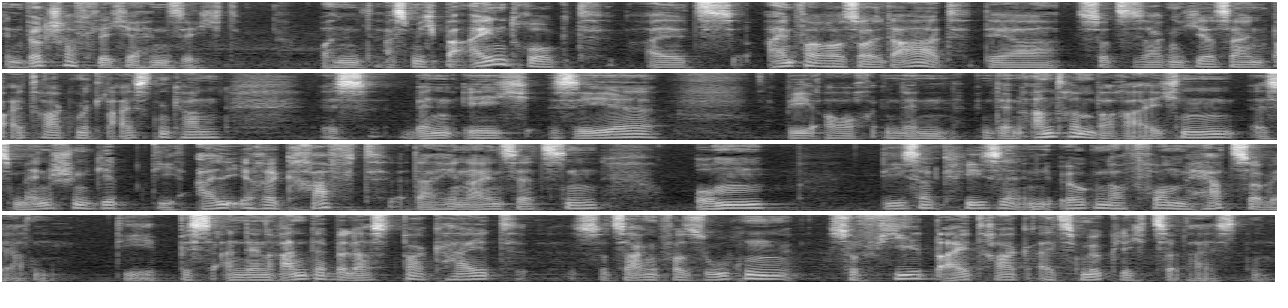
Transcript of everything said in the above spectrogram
in wirtschaftlicher Hinsicht. Und was mich beeindruckt als einfacher Soldat, der sozusagen hier seinen Beitrag mit leisten kann, ist, wenn ich sehe, wie auch in den, in den anderen Bereichen es Menschen gibt, die all ihre Kraft da hineinsetzen, um dieser Krise in irgendeiner Form Herr zu werden. die bis an den Rand der Belastbarkeit sozusagen versuchen, so viel Beitrag als möglich zu leisten.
